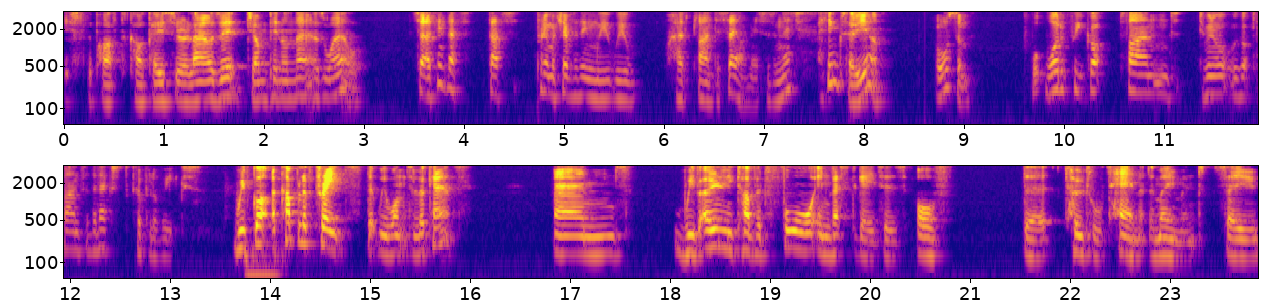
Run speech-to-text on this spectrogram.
if the path to Carcosa allows it, jump in on that as well. so i think that's that's pretty much everything we, we had planned to say on this isn't it I think so, yeah. Awesome. What, what have we got planned? Do we know what we've got planned for the next couple of weeks? We've got a couple of traits that we want to look at, and we've only covered four investigators of the total 10 at the moment. So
